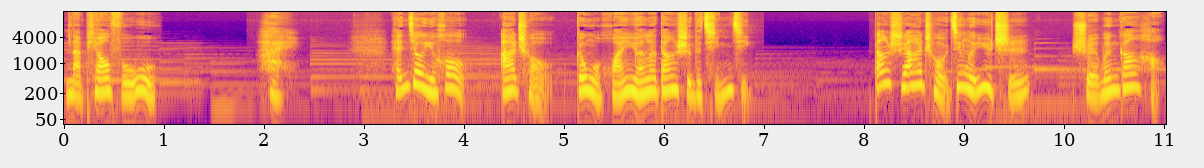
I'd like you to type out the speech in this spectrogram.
那漂浮物，嗨，很久以后，阿丑跟我还原了当时的情景。当时阿丑进了浴池，水温刚好，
